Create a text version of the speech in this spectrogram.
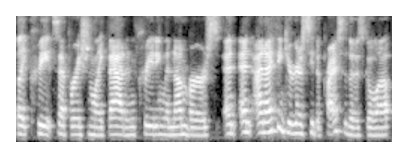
like create separation like that and creating the numbers and and and I think you're going to see the price of those go up.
